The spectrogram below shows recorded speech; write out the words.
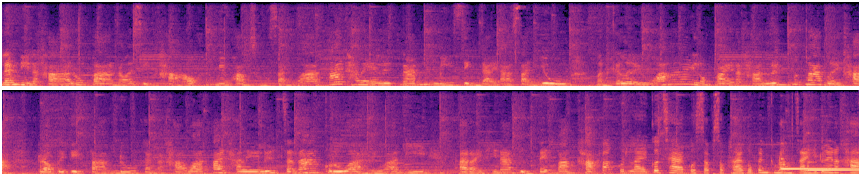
เล่มนี้นะคะลูกปลาน้อยสีขาว มีความสงสัยว่าใต้ทะเลลึกนั้นมีสิ่งใดอาศัยอยู่ มันก็เลยว่ายลงไปนะคะ ลึกมากๆเลยค่ะ เราไปติดตามดูกันนะคะ ว่าใต้ทะเลลึกจะน่ากลัว หรือว่ามีอะไรที่น่าตื่นเต้นบ้างค่ะฝากกดไลค์กดแชร์กด subscribe ก็เป็นกำลังใจให้ด้วยนะคะ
